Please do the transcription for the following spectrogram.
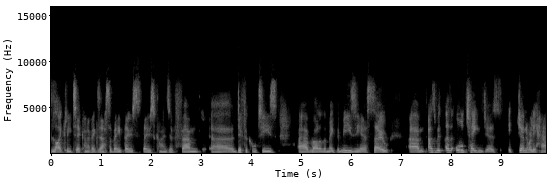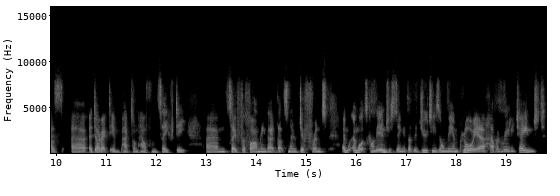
likely to kind of exacerbate those those kinds of um, uh, difficulties uh, rather than make them easier. So, um, as with all changes, it generally has uh, a direct impact on health and safety. Um, so for farming, that that's no different. And, and, what's kind of interesting is that the duties on the employer haven't really changed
